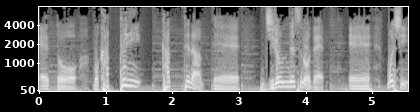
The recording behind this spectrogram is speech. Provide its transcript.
え、っと、もう勝手に、勝手な、えー、持論ですので、えー、もし、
